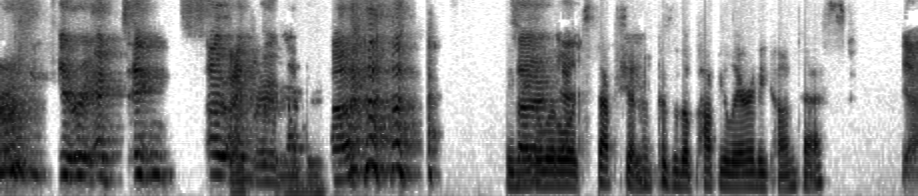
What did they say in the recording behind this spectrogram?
it's infuriating, so angry about Uh, They So, made a little yeah. exception because of the popularity contest. yeah,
